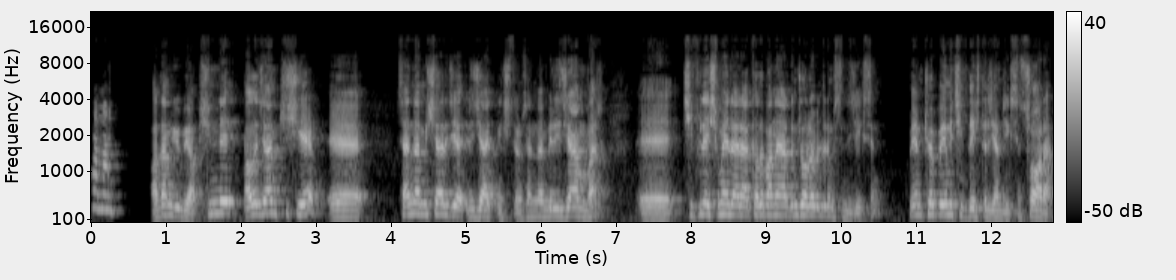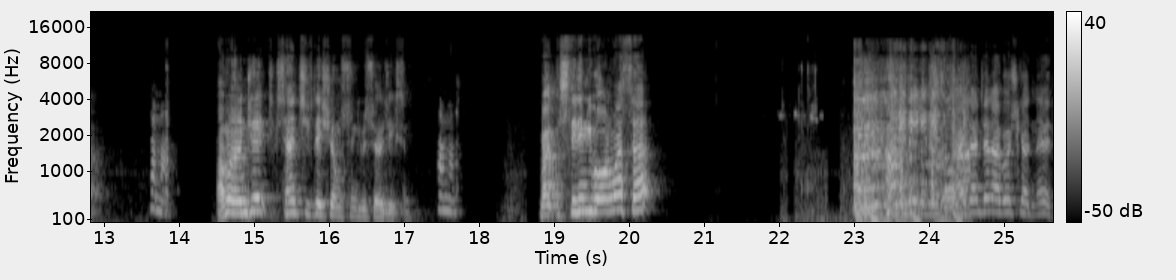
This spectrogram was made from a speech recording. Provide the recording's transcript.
Tamam. Adam gibi yap. Şimdi alacağım kişiye e, senden bir şey rica, rica etmek istiyorum. Senden bir ricam var. E, çiftleşmeyle alakalı bana yardımcı olabilir misin diyeceksin. Benim köpeğimi çiftleştireceğim diyeceksin sonra. Tamam. Ama önce sen çiftleşiyormuşsun gibi söyleyeceksin. Tamam. Bak istediğim gibi olmazsa Olan Aydancan abi hoş geldin. Evet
